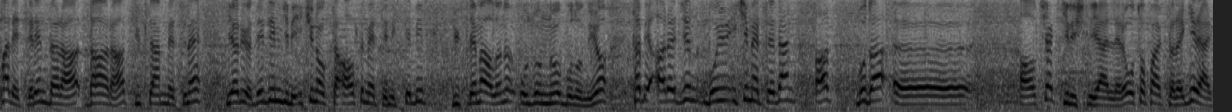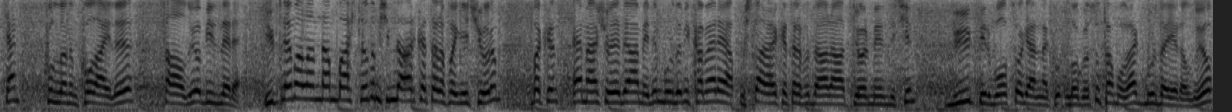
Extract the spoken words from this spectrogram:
Paletlerin daha, daha rahat yüklenmesine yarıyor. Dediğim gibi 2.6 metrelikte bir yükleme alanı uzunluğu bulunuyor. Tabi aracın boyu 2 metreden az. Bu da eee alçak girişli yerlere, otoparklara girerken kullanım kolaylığı sağlıyor bizlere. Yükleme alanından başladım. Şimdi arka tarafa geçiyorum. Bakın hemen şöyle devam edin. Burada bir kamera yapmışlar. Arka tarafı daha rahat görmeniz için. Büyük bir Volkswagen logosu tam olarak burada yer alıyor.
